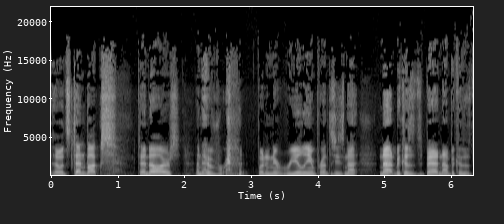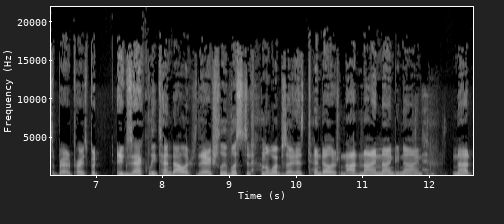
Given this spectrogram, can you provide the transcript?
so it's ten bucks, ten dollars, and I have put in here really in parentheses, not not because it's bad, not because it's a bad price, but exactly ten dollars. They actually listed on the website as ten dollars, not nine ninety nine, not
